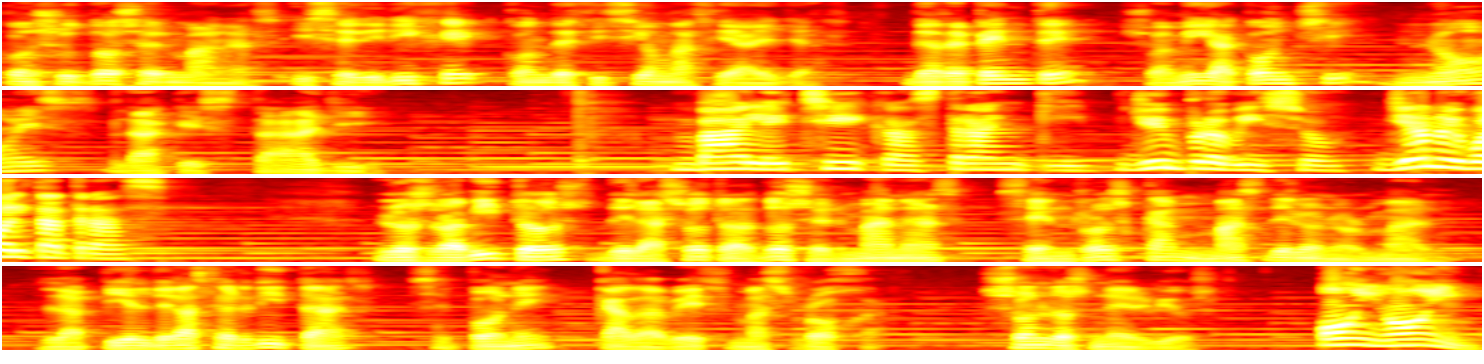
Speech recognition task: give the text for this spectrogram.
con sus dos hermanas y se dirige con decisión hacia ellas. De repente, su amiga Conchi no es la que está allí. Vale, chicas, tranqui. Yo improviso. Ya no hay vuelta atrás. Los rabitos de las otras dos hermanas se enroscan más de lo normal. La piel de las cerditas se pone cada vez más roja. Son los nervios. ¡Oin, oin!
